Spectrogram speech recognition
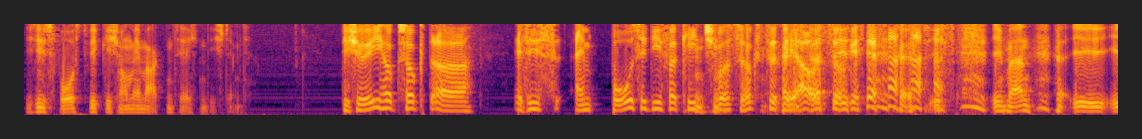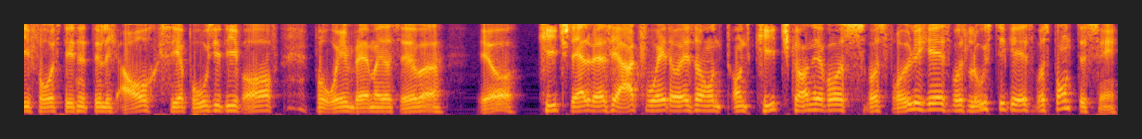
es ist fast wirklich schon mein Markenzeichen, das stimmt. Die Jury hat gesagt, äh, es ist ein positiver Kitsch. Was sagst du der Aussage? es ist, es ist, ich meine, ich, ich fasse das natürlich auch sehr positiv auf, vor allem, weil man ja selber, ja, Kitsch teilweise auch gefällt, also, und, und Kitsch kann ja was, was Fröhliches, was Lustiges, was Buntes sein.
